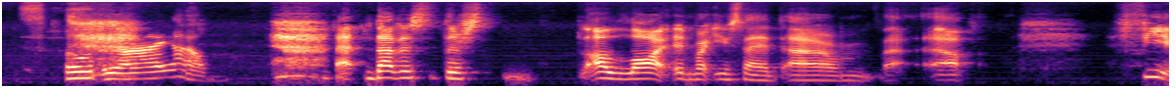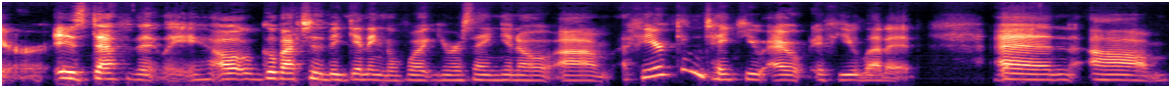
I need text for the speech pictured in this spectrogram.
so here i am that, that is there's a lot in what you said um uh, fear is definitely i'll go back to the beginning of what you were saying you know um fear can take you out if you let it. And um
